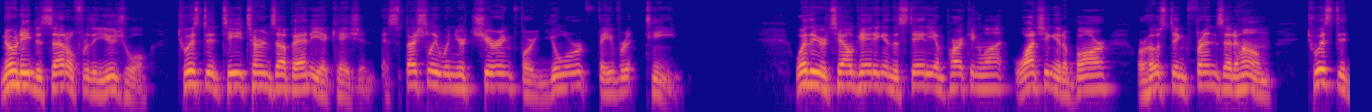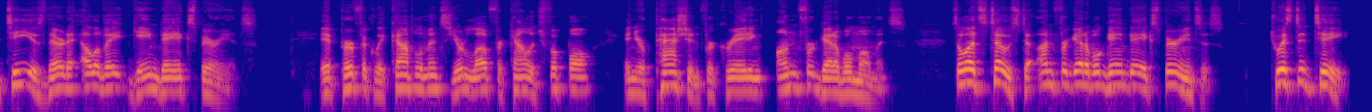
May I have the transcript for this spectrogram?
No need to settle for the usual. Twisted Tea turns up any occasion, especially when you're cheering for your favorite team. Whether you're tailgating in the stadium parking lot, watching at a bar, or hosting friends at home, Twisted Tea is there to elevate game day experience. It perfectly complements your love for college football and your passion for creating unforgettable moments. So let's toast to unforgettable game day experiences. Twisted Tea,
